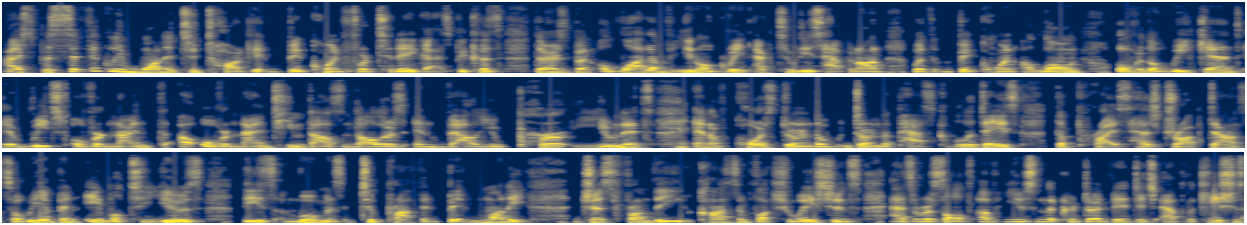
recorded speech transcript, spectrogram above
I specifically wanted to target Bitcoin for today, guys, because there has been a lot of, you know, great activities happen on with Bitcoin alone. Over the weekend, it reached over nine, uh, over $19,000 in value per unit. And of course, during the, during the past couple of days, the price has dropped down. So we have been able to use these movements to profit big money just from the constant fluctuations as a result of using the Crypto Advantage applications.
